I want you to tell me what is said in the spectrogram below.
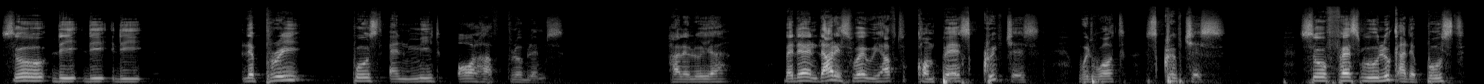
So the the the the pre, post, and mid all have problems. Hallelujah. But then that is where we have to compare scriptures with what? Scriptures. So first we will look at the post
